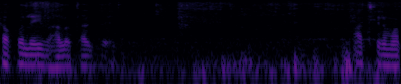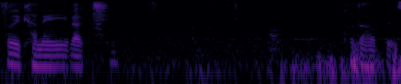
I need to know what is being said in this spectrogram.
সকলেই ভালো থাকবেন আজকের মতো এখানেই রাখছি। খুদা হাফেজ।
